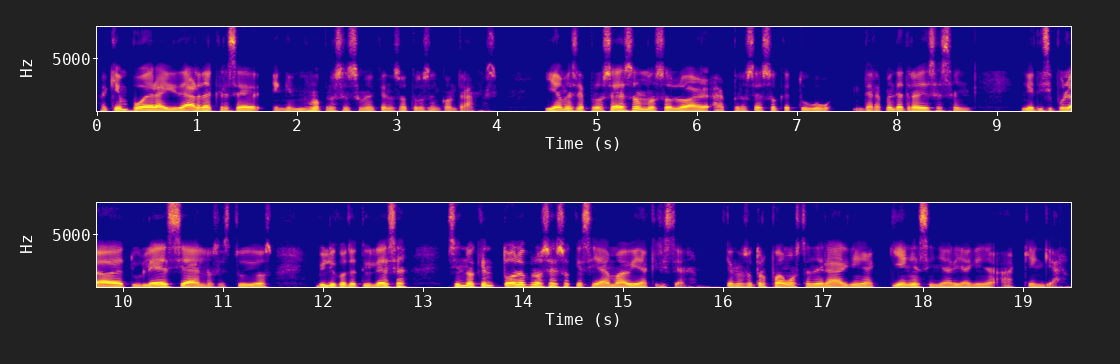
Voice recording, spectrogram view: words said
a quien poder ayudarle a crecer en el mismo proceso en el que nosotros encontramos. Y llame ese proceso no solo al, al proceso que tú de repente atraviesas en, en el discipulado de tu iglesia, en los estudios bíblicos de tu iglesia, sino que en todo el proceso que se llama vida cristiana. Que nosotros podamos tener a alguien a quien enseñar y a alguien a, quien guiar.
